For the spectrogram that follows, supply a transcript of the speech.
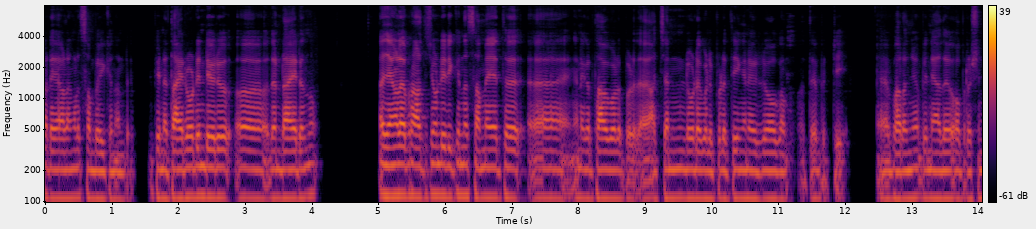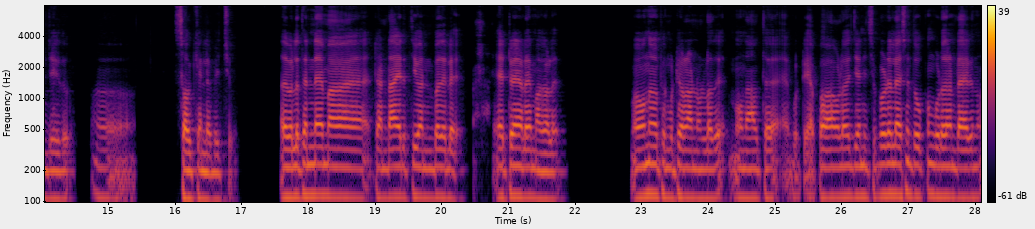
അടയാളങ്ങൾ സംഭവിക്കുന്നുണ്ട്. പിന്നെ തൈറോയിഡിന്റെ ഒരു ഇതുണ്ടായിരുന്നു. അത് ഞങ്ങൾ പ്രാർത്ഥിച്ചുകൊണ്ടിരിക്കുന്ന സമയത്ത് ഇങ്ങനെ കർത്താവ് വെളിപ്പെടുത്തി അച്ഛനിലൂടെ വെളിപ്പെടുത്തി ഇങ്ങനെ ഒരു രോഗത്തെ പറ്റി പറഞ്ഞു. പിന്നെ അത് ഓപ്പറേഷൻ ചെയ്തു. സൗഖ്യം ലഭിച്ചു. അതുപോലെ തന്നെ രണ്ടായിരത്തി ഒൻപതിൽ ഏറ്റവും ഇളയ മകൾ. മൂന്ന് പെൺകുട്ടികളാണുള്ളത് മൂന്നാമത്തെ കുട്ടി. അപ്പോൾ അവൾ ജനിച്ചപ്പോൾ ലേശം തൂക്കം കൂടുതലുണ്ടായിരുന്നു.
